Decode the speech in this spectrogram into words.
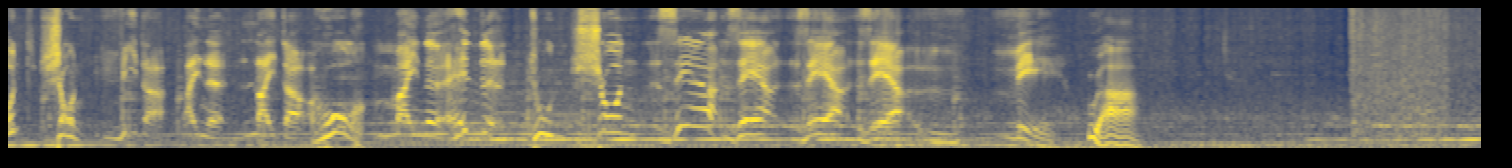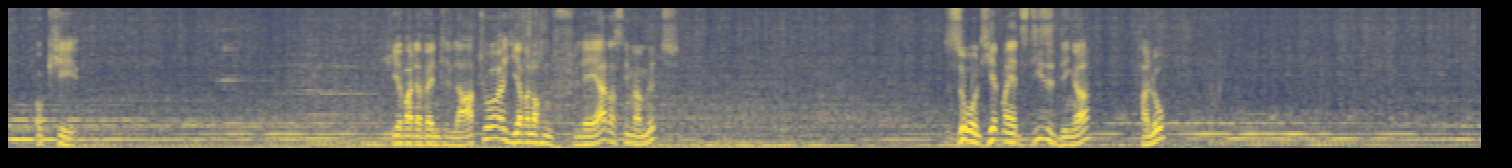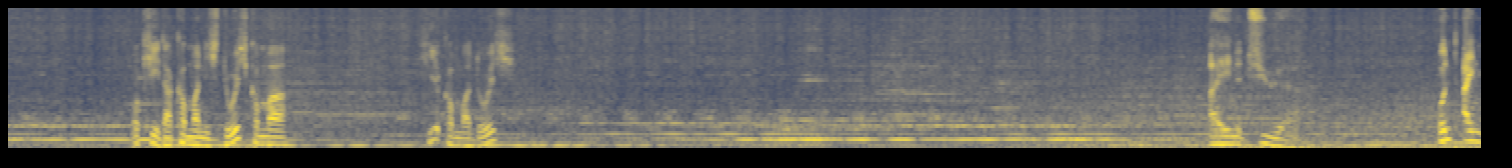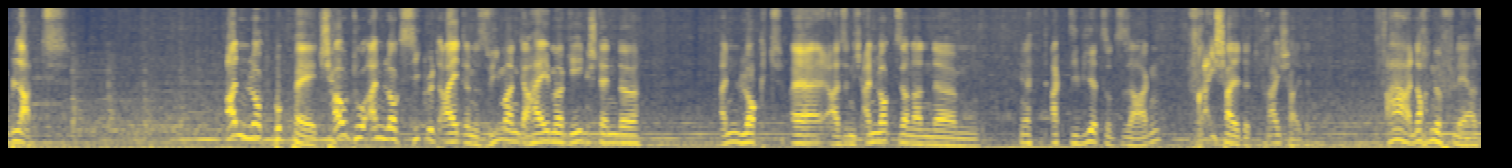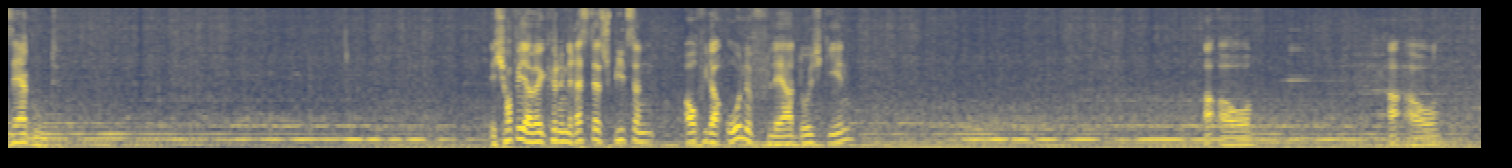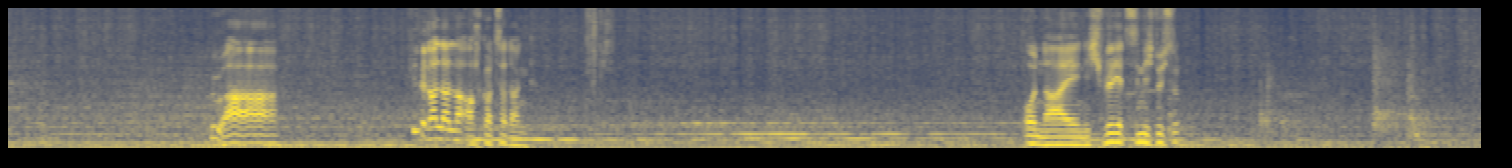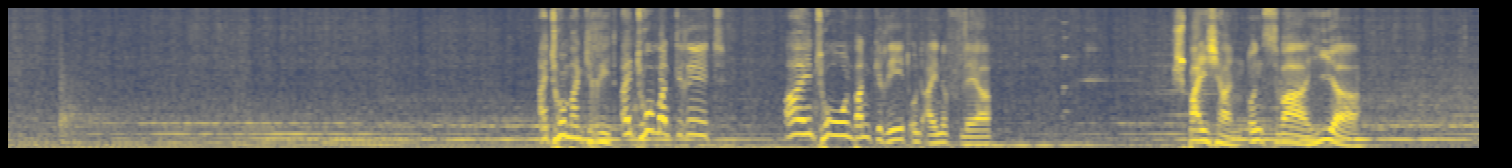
Und schon wieder eine Leiter hoch. Meine Hände tun schon sehr, sehr, sehr, sehr weh. Hua. Okay. Hier war der Ventilator. Hier haben wir noch ein Flair. Das nehmen wir mit. So, und hier hat man jetzt diese Dinger. Hallo? Okay, da kommen wir nicht durch. Kommen wir... Hier kommen wir durch. Eine Tür. Und ein Blatt. Unlocked Book Page. How to unlock secret items. Wie man geheime Gegenstände unlockt. Äh, also nicht unlockt, sondern ähm, aktiviert sozusagen. Freischaltet. Freischaltet. Ah, noch eine Flair. Sehr gut. Ich hoffe ja, wir können den Rest des Spiels dann auch wieder ohne Flair durchgehen. Oh oh. Oh oh. Hua. Fidralala. Ach Gott sei Dank. Oh nein, ich will jetzt hier nicht durch so... Tonbandgerät, ein Tonbandgerät. Ein Tonbandgerät und eine Flair. Speichern. Und zwar hier.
